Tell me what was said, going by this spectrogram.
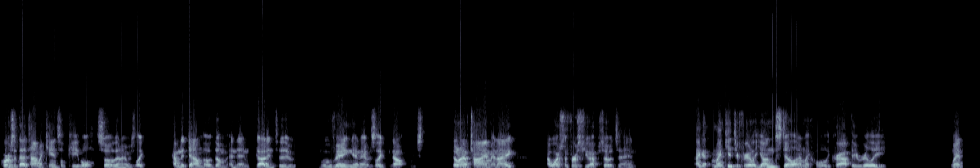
of course at that time I canceled cable, so then I was like having to download them and then got into moving and it was like no, we just don't have time. And I I watched the first few episodes and I got my kids are fairly young still. I'm like, holy crap, they really went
